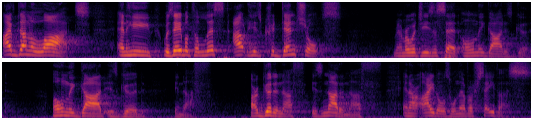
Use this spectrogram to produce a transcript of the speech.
I've done a lot. And he was able to list out his credentials. Remember what Jesus said only God is good. Only God is good enough. Our good enough is not enough, and our idols will never save us.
